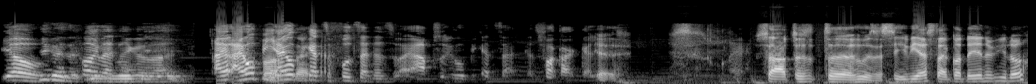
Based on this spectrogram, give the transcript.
Yo, You guys are fuck that nigga, man. man. I, I hope he I Fuck hope he gets a full sentence. I absolutely hope he gets that. Cause fuck R. Kelly. Yeah. Shout out to, to who is it? CBS that got the interview though.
